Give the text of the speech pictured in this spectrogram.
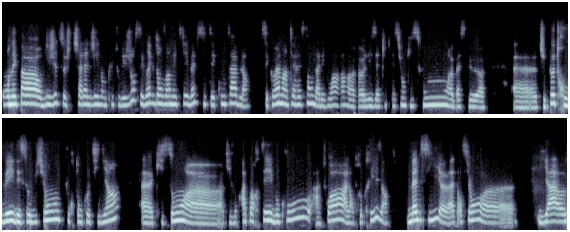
on n'est pas obligé de se challenger non plus tous les jours. C'est vrai que dans un métier, même si tu es comptable, c'est quand même intéressant d'aller voir euh, les applications qui se font euh, parce que euh, tu peux trouver des solutions pour ton quotidien qui sont qui vont apporter beaucoup à toi, à l'entreprise, même si attention il y a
